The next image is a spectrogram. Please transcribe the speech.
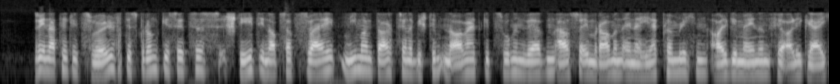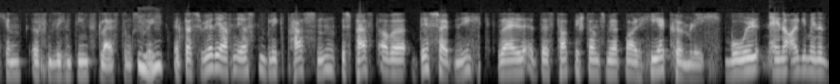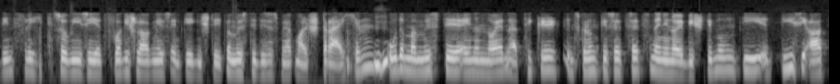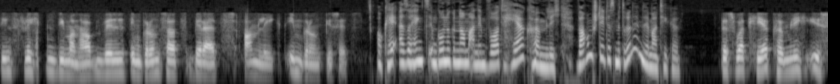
Also in Artikel 12 des Grundgesetzes steht in Absatz 2, niemand darf zu einer bestimmten Arbeit gezwungen werden, außer im Rahmen einer herkömmlichen, allgemeinen, für alle gleichen öffentlichen Dienstleistungspflicht. Mhm. Das würde auf den ersten Blick passen. Es passt aber deshalb nicht, weil das Tatbestandsmerkmal herkömmlich wohl einer allgemeinen Dienstpflicht, so wie sie jetzt vorgeschlagen ist, entgegensteht. Man müsste dieses Merkmal streichen mhm. oder man müsste einen neuen Artikel ins Grundgesetz setzen, eine neue Bestimmung, die diese Art Dienstpflichten, die man haben will, im Grundsatz bereits anlegt im Grundgesetz. Okay, also hängt es im Grunde genommen an dem Wort herkömmlich. Warum steht es mit drin in dem Artikel? Das Wort herkömmlich ist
